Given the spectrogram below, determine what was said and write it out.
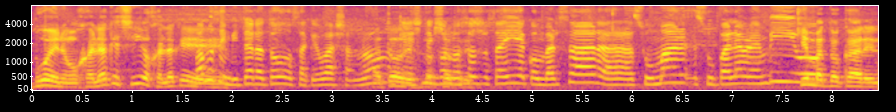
Bueno, ojalá que sí, ojalá que... Vamos a invitar a todos a que vayan, ¿no? A todos que estén con nosotros. ahí a conversar, a sumar su palabra en vivo. ¿Quién va a tocar el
